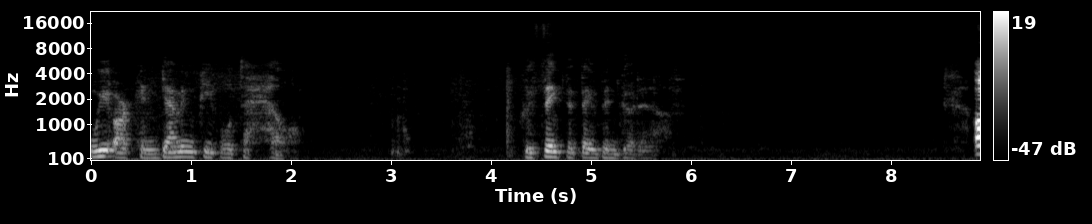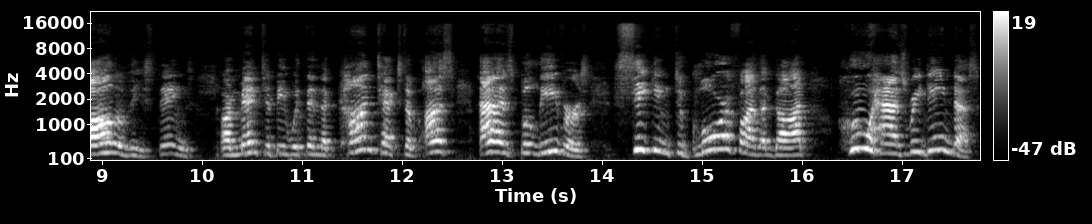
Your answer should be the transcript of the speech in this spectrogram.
we are condemning people to hell who think that they've been good enough. All of these things are meant to be within the context of us as believers seeking to glorify the God who has redeemed us,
